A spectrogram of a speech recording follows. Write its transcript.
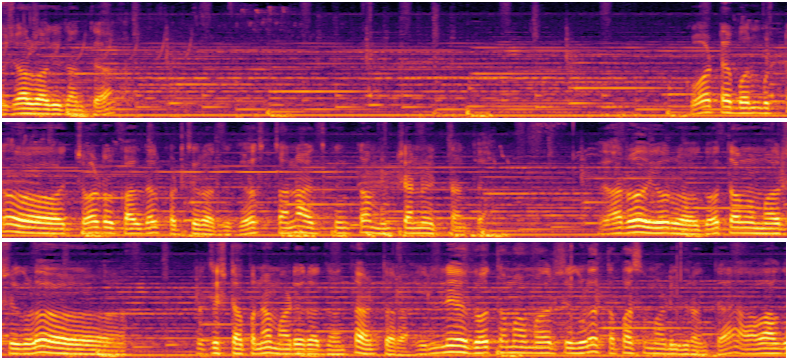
ವಿಶಾಲವಾಗಿದಂತೆ ಕೋಟೆ ಬಂದ್ಬಿಟ್ಟು ಚೋಳರ ಕಾಲದಲ್ಲಿ ಕಟ್ಸಿರೋದು. ದೇವಸ್ಥಾನ ಅದಕ್ಕಿಂತ ಮುಂಚೆನೂ ಇತ್ತಂತೆ. ಯಾರು ಇವರು ಗೌತಮ ಮಹರ್ಷಿಗಳು ಪ್ರತಿಷ್ಠಾಪನೆ ಮಾಡಿರೋದು ಅಂತ ಹೇಳ್ತಾರೆ. ಇಲ್ಲಿ ಗೌತಮ ಮಹರ್ಷಿಗಳು ತಪಸ್ಸು ಮಾಡಿದ್ರಂತೆ. ಆವಾಗ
